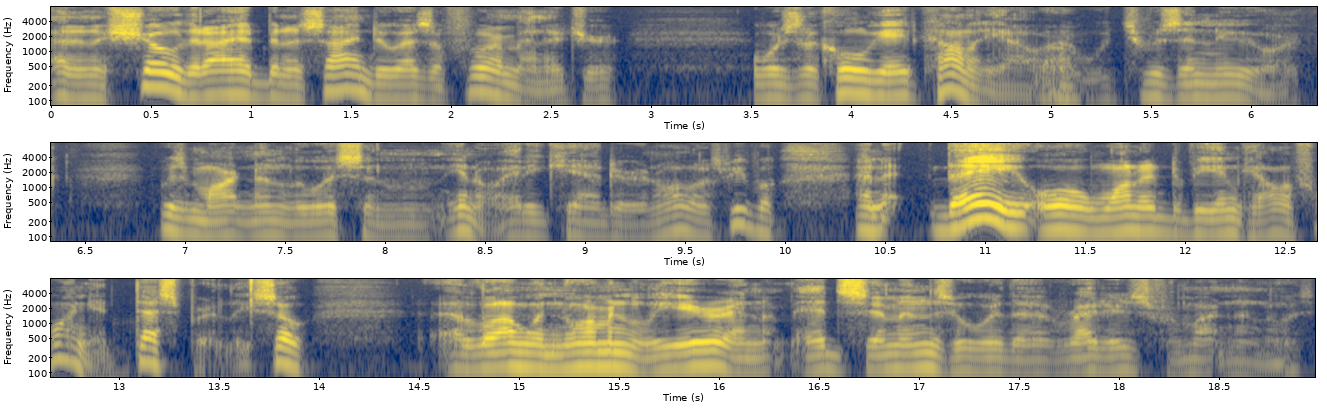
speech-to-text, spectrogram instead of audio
And a show that I had been assigned to as a floor manager was the Colgate Comedy Hour, which was in New York. Was Martin and Lewis and you know Eddie Cantor and all those people, and they all wanted to be in California desperately. So along with Norman Lear and Ed Simmons, who were the writers for Martin and Lewis.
